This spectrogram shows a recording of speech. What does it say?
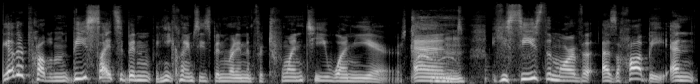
The other problem, these sites have been, he claims he's been running them for 21 years. And mm-hmm. he sees them more of a, as a hobby. And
